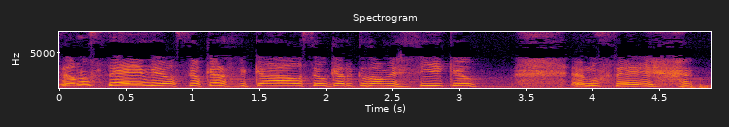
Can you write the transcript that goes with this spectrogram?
eu não sei, meu, se eu quero ficar ou se eu quero que o Domini fique, eu, eu não sei.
